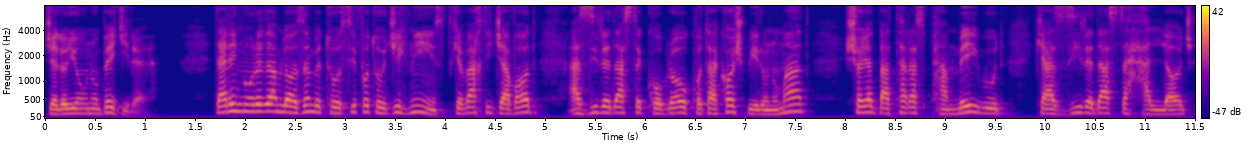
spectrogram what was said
جلوی اونو بگیره. در این مورد هم لازم به توصیف و توجیه نیست که وقتی جواد از زیر دست کبرا و کتکاش بیرون اومد شاید بدتر از پنبه ای بود که از زیر دست حلاج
